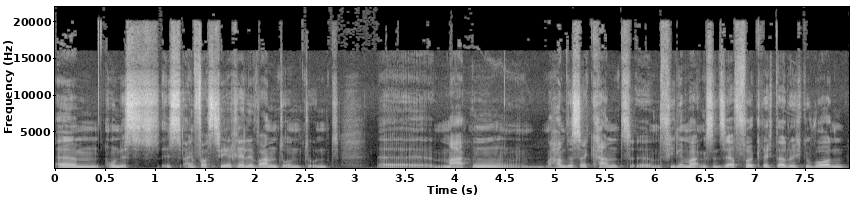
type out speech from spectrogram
ähm, und es ist einfach sehr relevant und, und äh, Marken haben das erkannt. Ähm, viele Marken sind sehr erfolgreich dadurch geworden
